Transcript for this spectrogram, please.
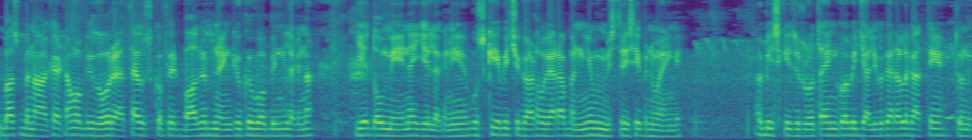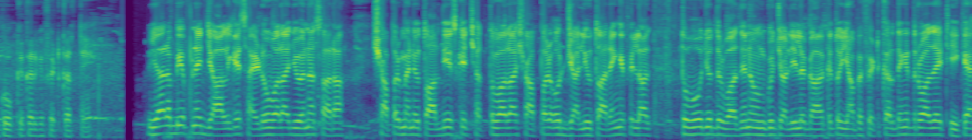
बस बना के हटाऊँ अभी वो रहता है, उसको फिर बाद में बनाएँगे, क्योंकि वो अभी नहीं लगना। ये दो मेन है, ये लगनी है। उसकी अभी चिगाट वगैरह बननी है, वो मिस्त्री से ही बनवाएँगे। अभी इसकी ज़रूरत है, इनको अभी जाली वगैरह लगाते हैं तो उनको ओके करके फिट करते हैं। यार अभी अपने जाल के साइडों वाला जो है ना सारा शापर मैंने उतार दिया, इसके छत वाला शापर और जाली उतारेंगे फ़िलहाल। तो वो जो दरवाजे ना, उनको जाली लगा के तो यहाँ पे फिट कर देंगे दरवाज़े, ठीक है?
